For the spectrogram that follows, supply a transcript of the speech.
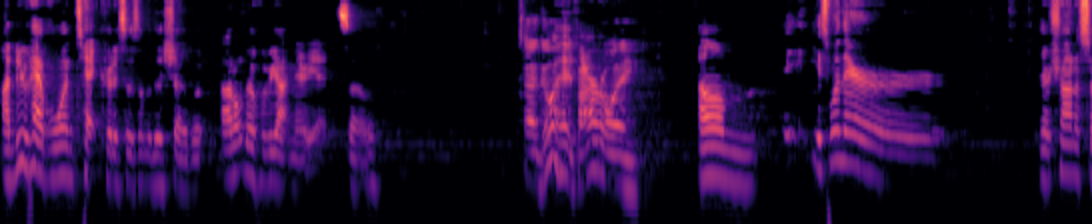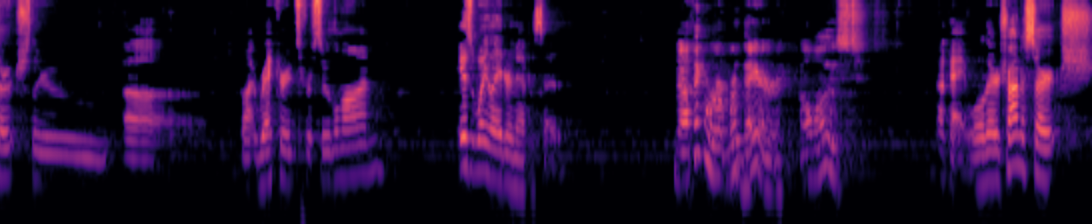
I do have one tech criticism of the show, but I don't know if we've gotten there yet. So, Uh, go ahead, fire away. um, it's when they're they're trying to search through uh like records for Suleiman. It's way later in the episode. No, I think we're we're there almost. Okay, well they're trying to search.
